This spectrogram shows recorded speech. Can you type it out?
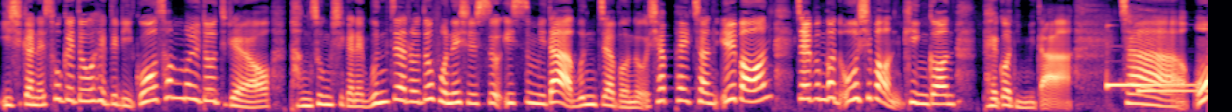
이 시간에 소개도 해드리고 선물도 드려요. 방송 시간에 문자로도 보내실 수 있습니다. 문자 번호 샵 8001번, 짧은 건 50원, 긴 건 100원입니다. 자, 어?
